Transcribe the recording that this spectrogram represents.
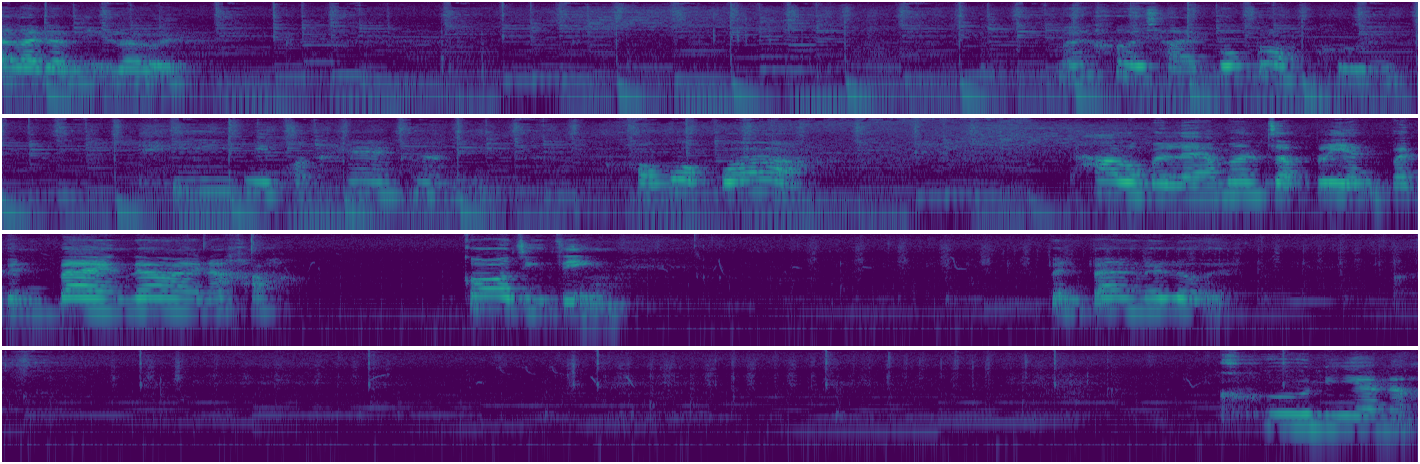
อะไรแบบนี้เลย ไม่เคยใช้พวกรองพื้นที่มีความแห้งขนาดนี้ เขาบอกว่าทาลงไปแล้วมันจะเปลี่ยนไปเป็นแป้งได้นะคะ ก็จริงๆ เป็นแป้งได้เลย คือเนียนอะ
